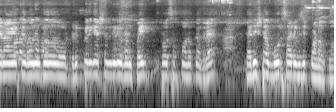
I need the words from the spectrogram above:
ಏನಾಗುತ್ತೆ ಒಂದು ಡ್ರಿಪ್ ಇರಿಗೇಷನ್ಗೆ ಒಂದು ಪೈಪ್ ಪ್ರೋಸೆಸ್ ಮಾಡೋಕಂದ್ರೆ ಕನಿಷ್ಠ ಮೂರು ಸಾರಿ ವಿಸಿಟ್ ಮಾಡಬೇಕು.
